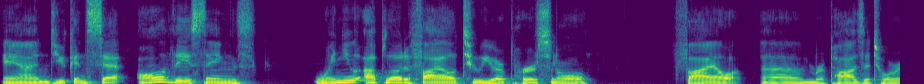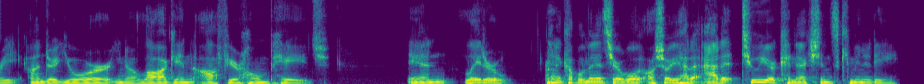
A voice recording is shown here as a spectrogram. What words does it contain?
And you can set all of these things when you upload a file to your personal file um, repository under your you know login off your home page. And later in a couple of minutes here, we'll, I'll show you how to add it to your connections community.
